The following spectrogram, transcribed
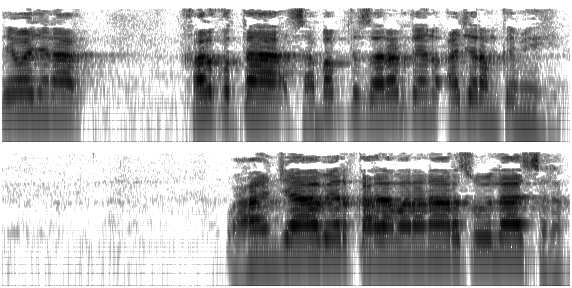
دیو جنا خلق ته سبب د zarar ده نو اجر هم کمیږي وعن جابر قال مرنا رسول الله صلی الله علیه وسلم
